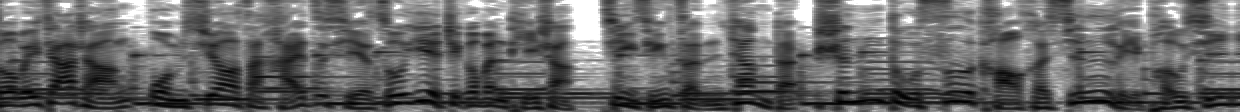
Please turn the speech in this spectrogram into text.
作为家长，我们需要在孩子写作业这个问题上进行怎样的深度思考和心理剖析？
